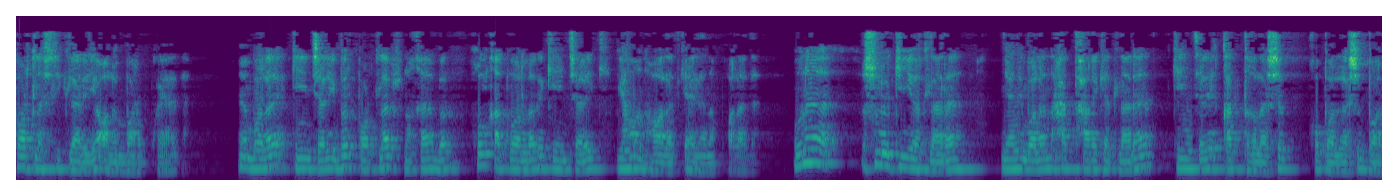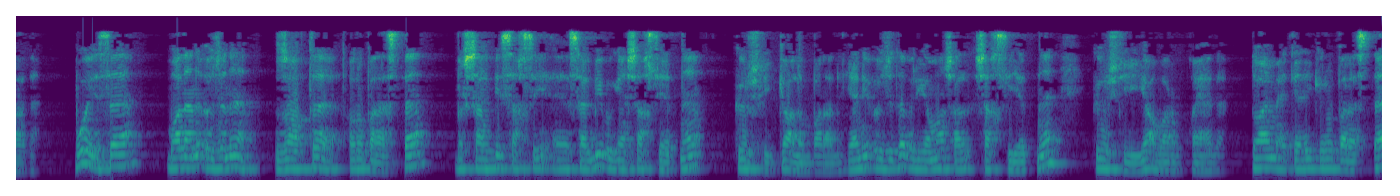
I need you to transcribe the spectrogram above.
portlashliklariga olib borib qo'yadi. Bola keyinchalik bir portlab shunaqa bir xulq atvorlari keyinchalik yomon holatga aylanib qoladi. Uni sulukiyotlari ya'ni bolani xatti harakatlari keyinchalik qattiqlashib qo'pollashib boradi. Bu esa bolani o'zini zoti ro'parasida bir salbiy salbiy bo'lgan shaxsiyatni ko'rishlikka olib boradi. Ya'ni o'zida bir yomon shaxsiyatni ko'rishligiga olib borib qo'yadi. Doim aytaylik ro'parasida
